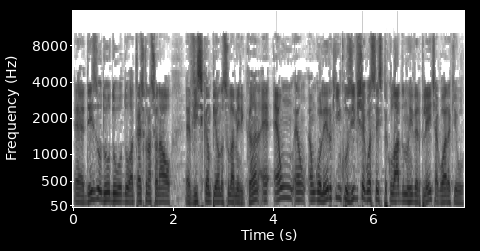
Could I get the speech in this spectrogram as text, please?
é, desde o do, do, do Atlético Nacional é, vice-campeão da Sul-Americana. É, é, um, é, um, é um goleiro que inclusive chegou a ser especulado no River Plate, agora que o,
